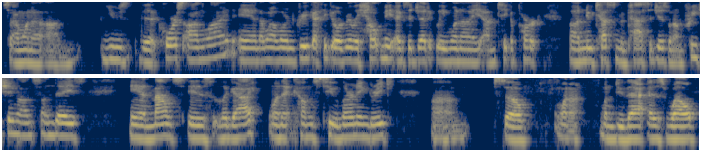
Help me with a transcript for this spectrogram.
So I want to use the course online and I want to learn Greek. I think it will really help me exegetically when I um, take apart uh, New Testament passages when I'm preaching on Sundays. And Mounce is the guy when it comes to learning Greek. Um, so I want to want to do that as well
